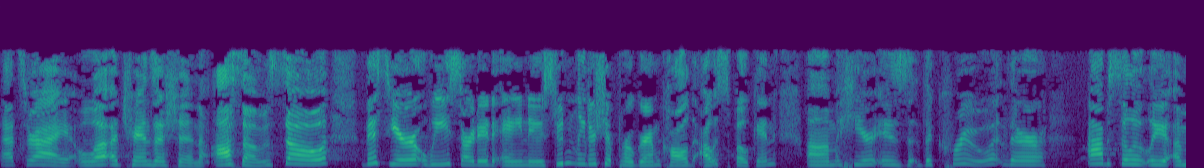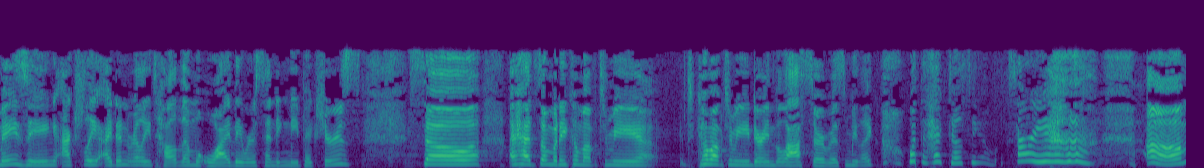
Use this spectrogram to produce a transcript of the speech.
That's right. What a transition. Awesome. So this year we started a new student leadership program called Outspoken. Um, here is the crew. They're absolutely amazing. Actually, I didn't really tell them why they were sending me pictures. So I had somebody come up to me to come up to me during the last service and be like, "What the heck, Delcy?" I'm like, "Sorry." um,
